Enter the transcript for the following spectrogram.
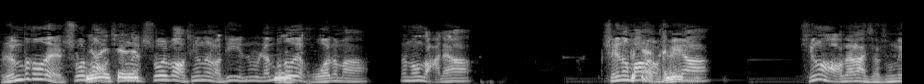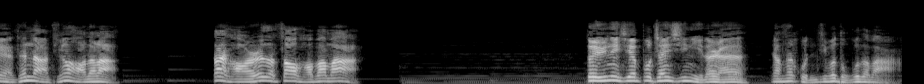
人不都得说不好听的，说不好听的，老弟，那不人不都得活着吗？那能咋的？谁能帮了谁呀？挺好的了，小兄弟，真的挺好的了。带好儿子，照顾好爸妈。对于那些不珍惜你的人，让他滚鸡巴犊子吧。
